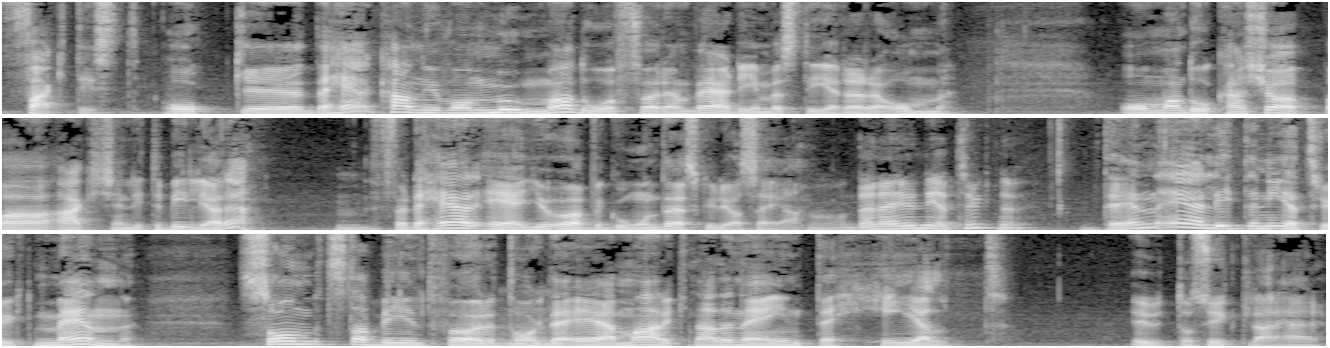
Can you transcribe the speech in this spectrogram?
Faktiskt. Och eh, det här kan ju vara mumma då för en värdeinvesterare om, om man då kan köpa aktien lite billigare. För det här är ju övergående skulle jag säga. Ja, den är ju nedtryckt nu. Den är lite nedtryckt men som ett stabilt företag det är, marknaden är inte helt ute och cyklar här.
